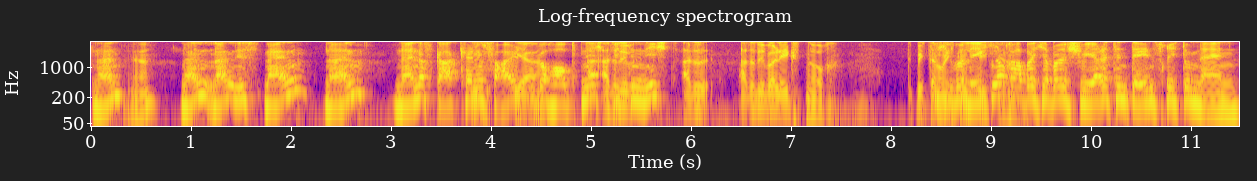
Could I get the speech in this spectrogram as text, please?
Nein? Ja? Nein, nein, ist, nein, nein, nein, auf gar keinen Ich- Fall, ja. überhaupt nicht, also bitte du, nicht. Also, also du überlegst noch. Du bist da noch Ich nicht ganz überlege sicher. noch, aber ich habe eine schwere Tendenz Richtung Nein.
